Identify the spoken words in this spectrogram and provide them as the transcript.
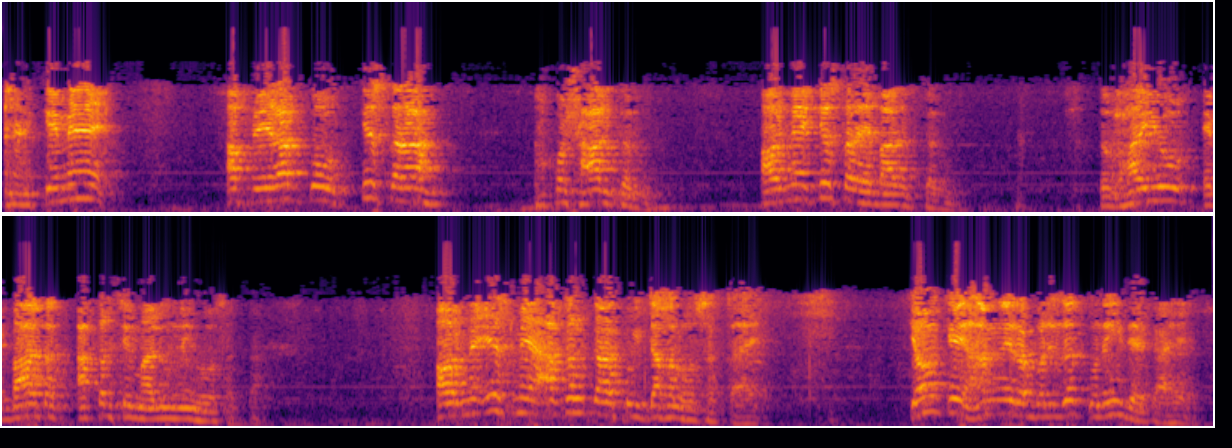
کہ میں اپنے رب کو کس طرح خوشحال کروں اور میں کس طرح عبادت کروں۔ تو بھائیو، عبادت عقل سے معلوم نہیں ہو سکتا۔ اور میں اس میں عقل کا کوئی دخل ہو سکتا ہے۔ کیونکہ ہم نے رب العزت کو نہیں دیکھا ہے۔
